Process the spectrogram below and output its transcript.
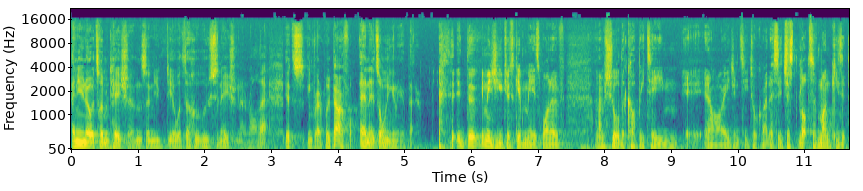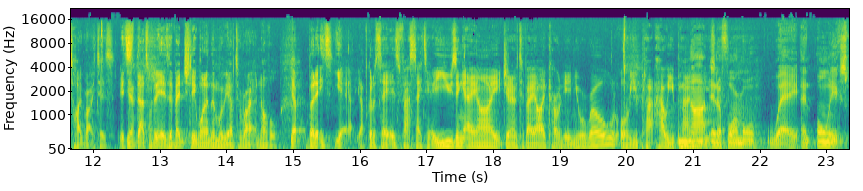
and you know its limitations and you deal with the hallucination and all that, it's incredibly powerful and it's only going to get better. the image you just given me is one of, and I'm sure the copy team in our agency talk about this. It's just lots of monkeys at typewriters. It's yeah. that's what it is. Eventually, one of them will be able to write a novel. Yep. But it's yeah, I've got to say, it's fascinating. Are you using AI, generative AI, currently in your role, or you pla- how are you planning? Not in a formal way, and only. Ex-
